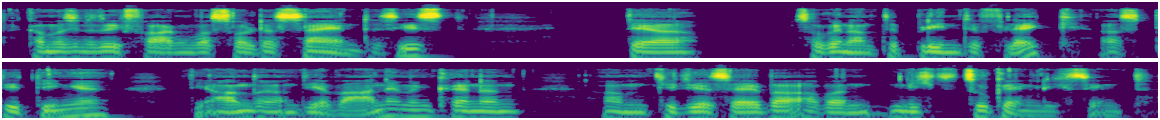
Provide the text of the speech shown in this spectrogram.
Da kann man sich natürlich fragen, was soll das sein? Das ist der sogenannte blinde Fleck, also die Dinge, die andere an dir wahrnehmen können, ähm, die dir selber aber nicht zugänglich sind.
